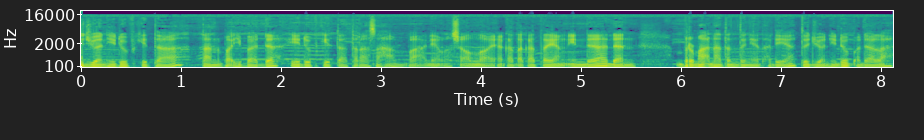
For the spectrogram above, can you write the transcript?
tujuan hidup kita. Tanpa ibadah hidup kita terasa hampa. Ya, masya Allah ya kata-kata yang indah dan bermakna tentunya tadi ya. Tujuan hidup adalah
